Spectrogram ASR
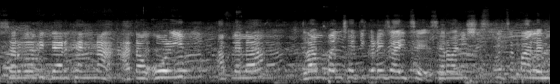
सर्व विद्यार्थ्यांना आता ओळीत आपल्याला ग्रामपंचायतीकडे जायचंय. सर्वांनी शिस्तीचं पालन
